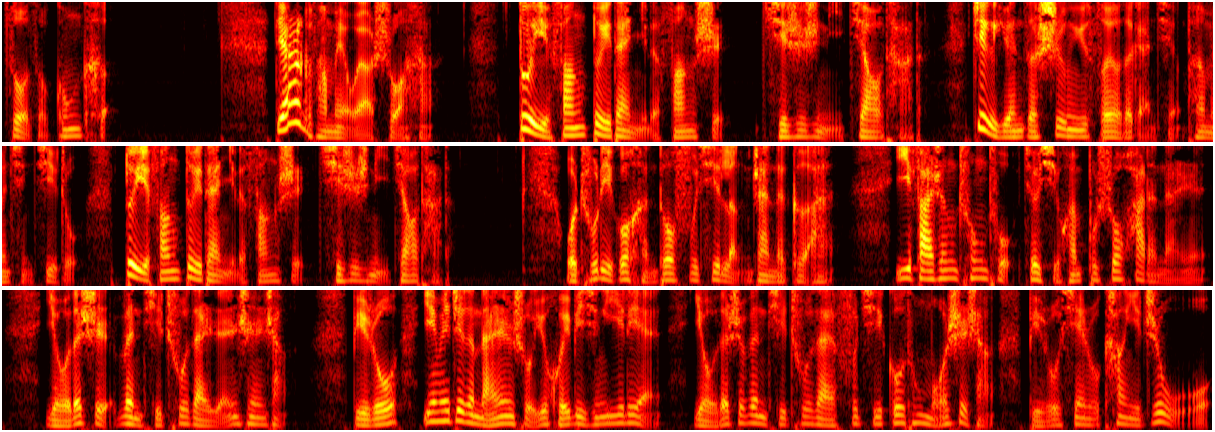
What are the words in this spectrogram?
做做功课。第二个方面，我要说哈，对方对待你的方式，其实是你教他的。这个原则适用于所有的感情，朋友们请记住，对方对待你的方式其实是你教他的。我处理过很多夫妻冷战的个案，一发生冲突就喜欢不说话的男人，有的是问题出在人身上，比如因为这个男人属于回避型依恋；有的是问题出在夫妻沟通模式上，比如陷入抗议之舞。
